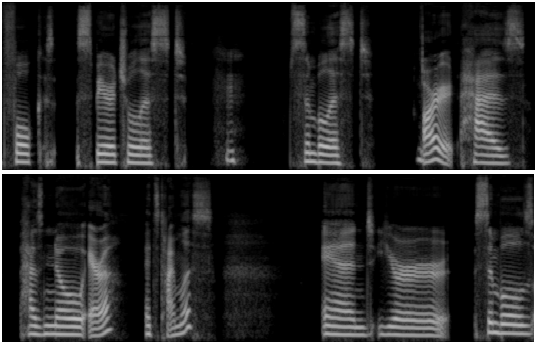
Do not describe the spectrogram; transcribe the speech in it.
folk spiritualist, symbolist art has has no era. It's timeless. And your symbols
